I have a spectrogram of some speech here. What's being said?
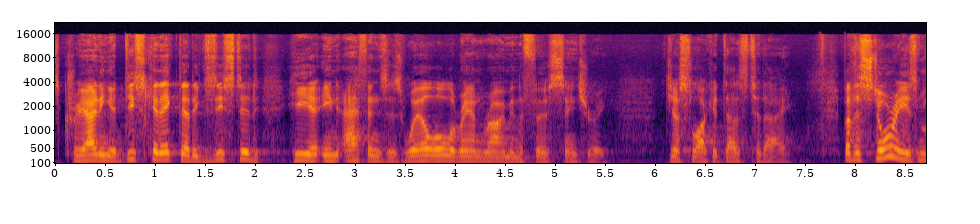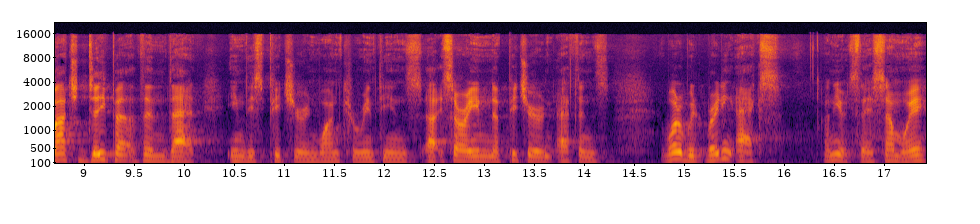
It's creating a disconnect that existed here in Athens as well, all around Rome in the first century, just like it does today. But the story is much deeper than that in this picture in 1 Corinthians, uh, sorry, in the picture in Athens. What are we reading? Acts. I knew it's there somewhere.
